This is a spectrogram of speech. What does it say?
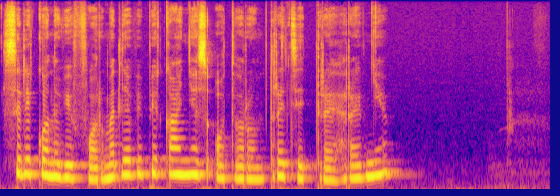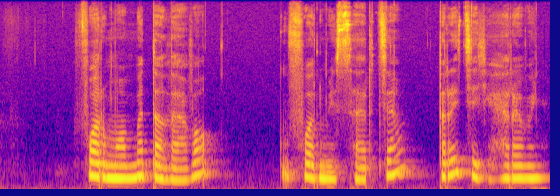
Силіконові форми для випікання з отвором 33 гривні. Форма металева у формі серця 30 гривень.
